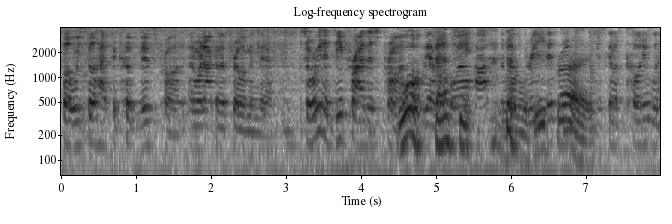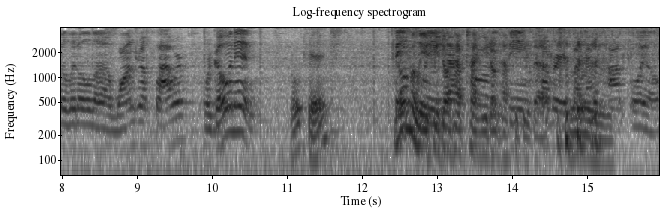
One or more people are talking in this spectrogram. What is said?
but we still have to cook this prawn, and we're not gonna throw them in there. So we're gonna deep fry this prawn. Whoa, we have fancy. oil hot about 350. deep fry. I'm just gonna coat it with a little uh, Wondra flour. We're going in. Okay. Normally, if you don't have time, you don't have to do that. Covered by that hot oil.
